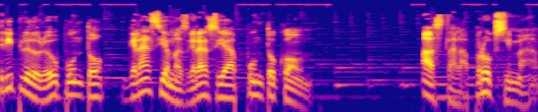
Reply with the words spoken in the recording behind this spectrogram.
www.graciamasgracia.com. Hasta la próxima.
